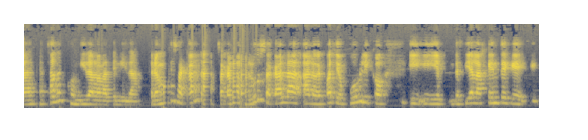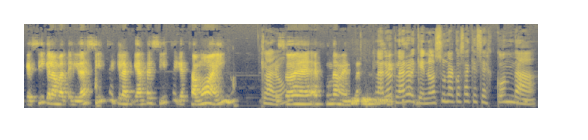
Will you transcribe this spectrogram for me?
ha estado escondida la maternidad. Tenemos que sacarla, sacarla a la luz, sacarla a los espacios públicos y, decía la gente que, sí, que la maternidad existe, que la crianza existe, que estamos ahí, ¿no? Claro. Eso es, fundamental. Claro, claro, y que no es una cosa que se esconda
